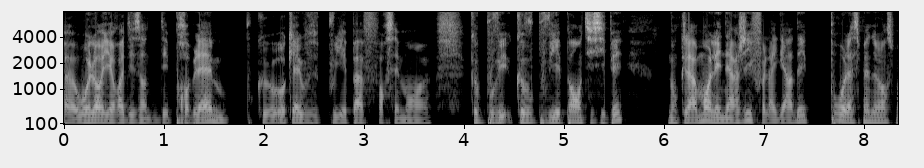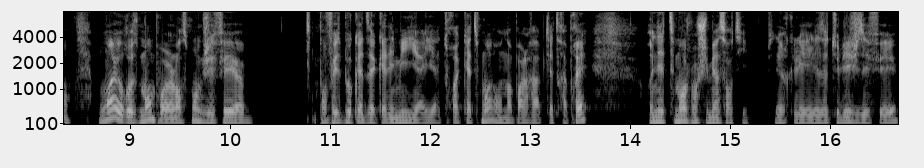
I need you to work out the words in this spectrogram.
Euh, ou alors il y aura des, des problèmes auxquels vous ne pouviez pas forcément, euh, que, vous que vous pouviez pas anticiper. Donc clairement, l'énergie, il faut la garder pour la semaine de lancement. Moi, heureusement, pour le lancement que j'ai fait euh, pour Facebook Ads Academy il y a, a 3-4 mois, on en parlera peut-être après, honnêtement, je m'en suis bien sorti. C'est-à-dire que les, ateliers, je les ai faits.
